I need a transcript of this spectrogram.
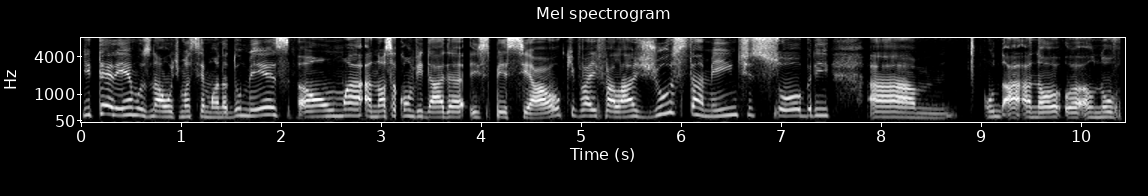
e teremos na última semana do mês uma, a nossa convidada especial que vai falar justamente sobre a o, a, a no, o novo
